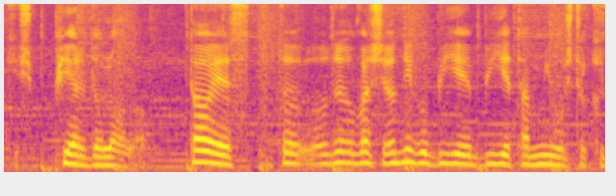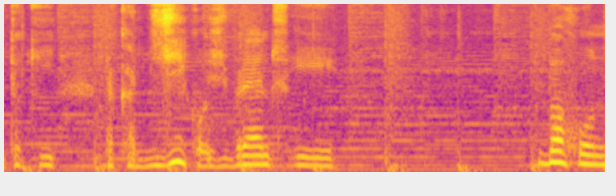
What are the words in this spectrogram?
jakieś pierdololo. To jest, to od- właśnie od niego bije, bije ta miłość, taki, taki, taka dzikość wręcz i Bohun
